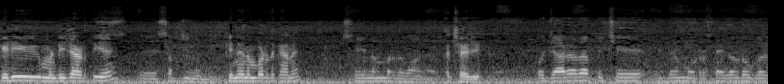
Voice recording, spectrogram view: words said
ਕਿਹੜੀ ਮੰਡੀ ਚੜਤੀ ਹੈ? ਸਬਜ਼ੀ ਮੰਡੀ। ਕਿੰਨੇ ਨੰਬਰ ਦੁਕਾਨ ਹੈ? 6 ਨੰਬਰ ਦੁਕਾਨ ਹੈ। ਅੱਛਾ ਜੀ। ਉਹ ਜਾ ਰਿਹਾ ਤਾ ਪਿੱਛੇ ਇਧਰ ਮੋਟਰਸਾਈਕਲ ਤੋਂ ਗ-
